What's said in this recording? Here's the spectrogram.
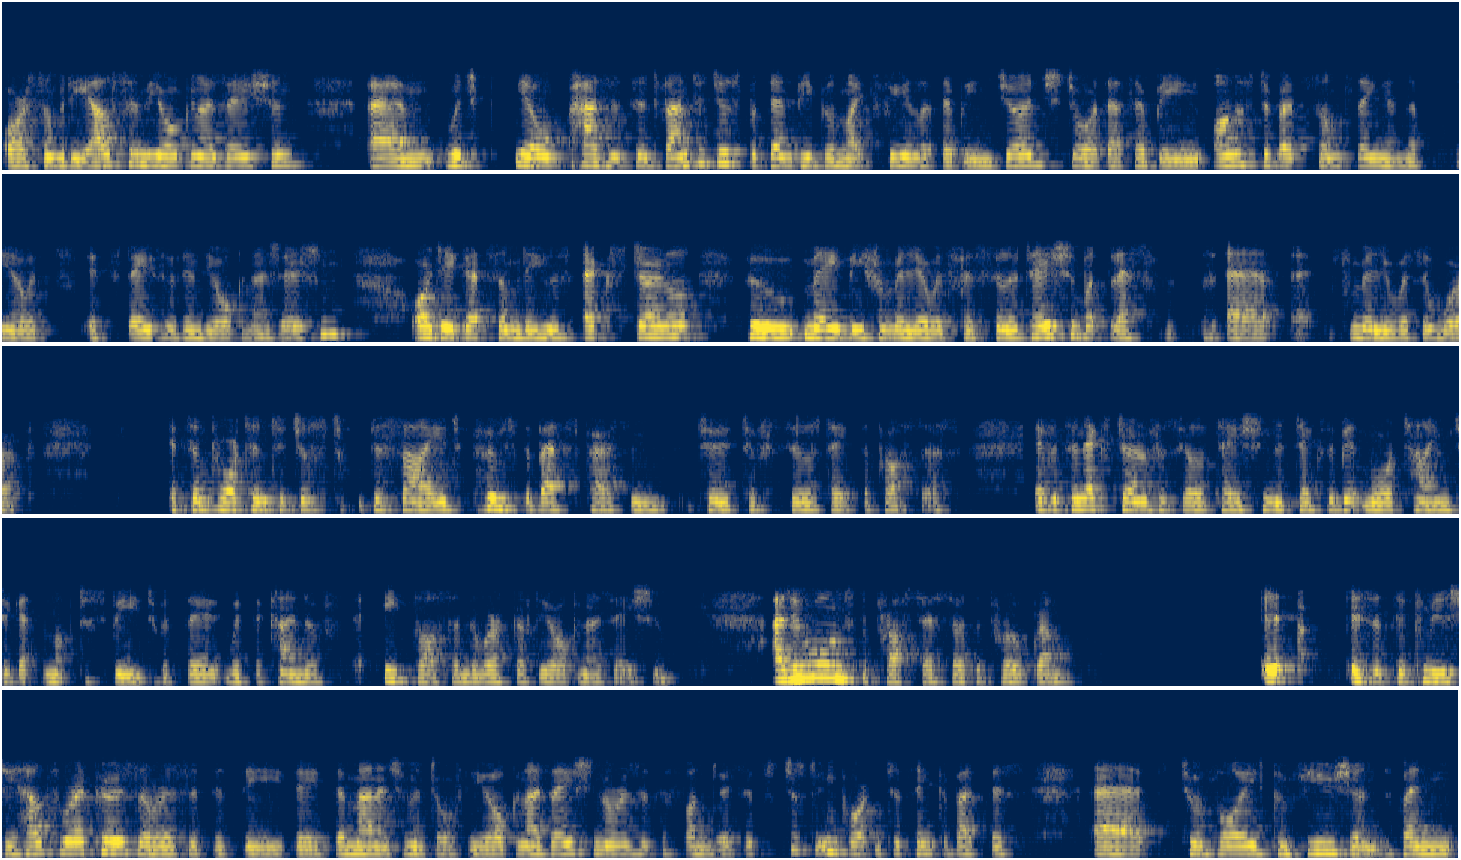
or somebody else in the organization? Um, which you know has its advantages, but then people might feel that they're being judged or that they're being honest about something, and that you know it's it stays within the organisation. Or do you get somebody who's external, who may be familiar with facilitation but less uh, familiar with the work? it's important to just decide who's the best person to, to facilitate the process. If it's an external facilitation, it takes a bit more time to get them up to speed with the with the kind of ethos and the work of the organisation. And who owns the process or the program? It, is it the community health workers or is it the, the, the, the management of the organisation or is it the funders? It's just important to think about this uh, to avoid confusion when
